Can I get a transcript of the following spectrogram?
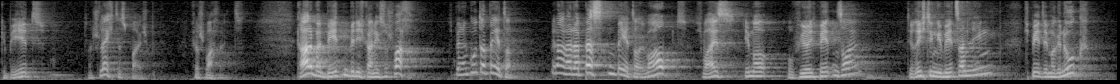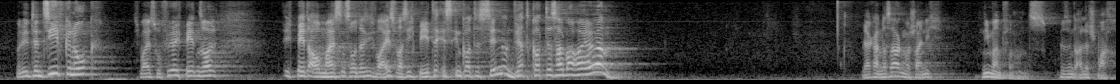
Gebet ist ein schlechtes Beispiel für Schwachheit. Gerade beim Beten bin ich gar nicht so schwach. Ich bin ein guter Beter. Ich bin einer der besten Beter überhaupt. Ich weiß immer, wofür ich beten soll, die richtigen Gebetsanliegen. Ich bete immer genug und intensiv genug. Ich weiß, wofür ich beten soll. Ich bete auch meistens so, dass ich weiß, was ich bete, ist in Gottes Sinn und wird Gott deshalb auch erhören. Wer kann das sagen? Wahrscheinlich niemand von uns. Wir sind alle schwach.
